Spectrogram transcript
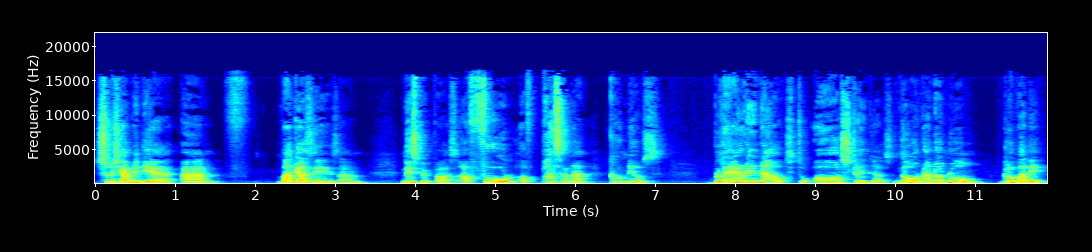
Social media and magazines and newspapers are full of personal good news, blaring out to all strangers, known and unknown, globally.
